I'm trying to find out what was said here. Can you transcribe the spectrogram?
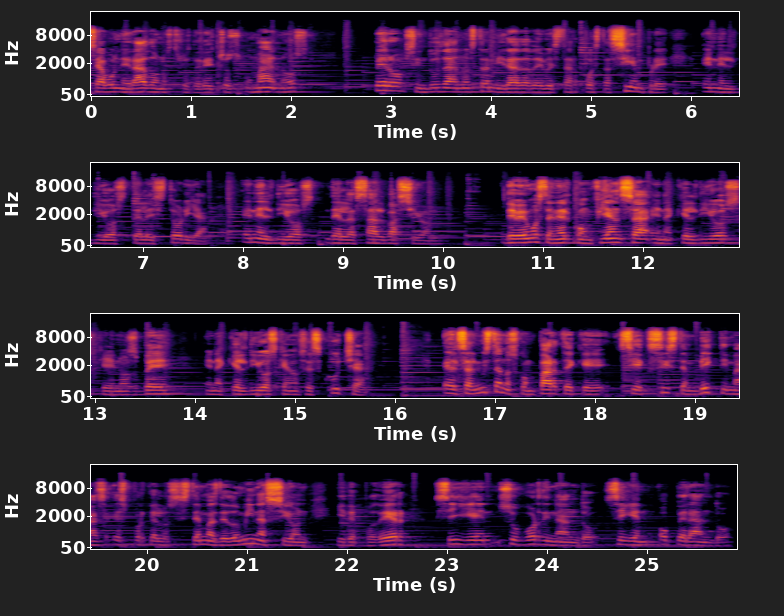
se ha vulnerado nuestros derechos humanos, pero sin duda nuestra mirada debe estar puesta siempre en el Dios de la historia, en el Dios de la salvación. Debemos tener confianza en aquel Dios que nos ve, en aquel Dios que nos escucha. El salmista nos comparte que si existen víctimas es porque los sistemas de dominación y de poder siguen subordinando, siguen operando,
